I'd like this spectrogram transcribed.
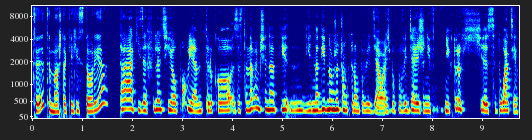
ty, ty masz takie historie? Tak, i za chwilę ci opowiem, tylko zastanawiam się nad, nad jedną rzeczą, którą powiedziałaś, bo powiedziałaś, że nie, w niektórych sytuacjach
